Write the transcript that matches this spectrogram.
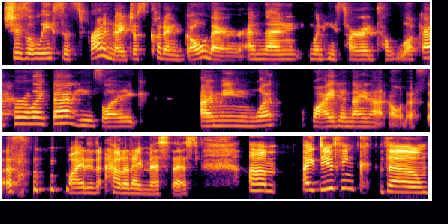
she's Elise's friend. I just couldn't go there. And then when he started to look at her like that, he's like, I mean, what why did I not notice this? why did how did I miss this? Um, I do think though,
